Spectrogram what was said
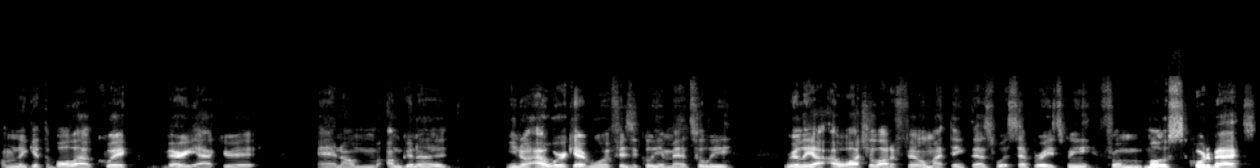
I'm gonna get the ball out quick, very accurate, and I'm I'm gonna, you know, outwork everyone physically and mentally. Really, I, I watch a lot of film. I think that's what separates me from most quarterbacks.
